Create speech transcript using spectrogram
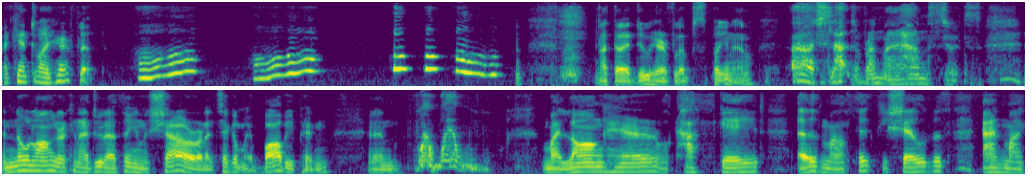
I can't do my hair flip. Not that I do hair flips, but you know. Oh, I just like to run my hands through it. And no longer can I do that thing in the shower when I take out my bobby pin and then my long hair will cascade over my silky shoulders and my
